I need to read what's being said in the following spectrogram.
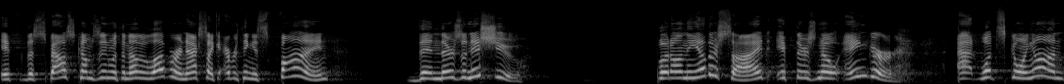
if the spouse comes in with another lover and acts like everything is fine, then there's an issue. But on the other side, if there's no anger at what's going on,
